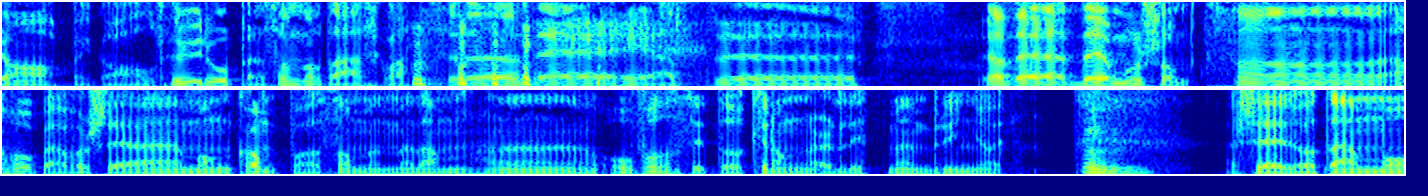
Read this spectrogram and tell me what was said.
rapegal. Hun roper sånn at jeg skvetter. Det er helt ja, det, det er morsomt. Så jeg håper jeg får se mange kamper sammen med dem, og få sitte og krangle litt med Brynjar. Mm. Jeg ser jo at jeg må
